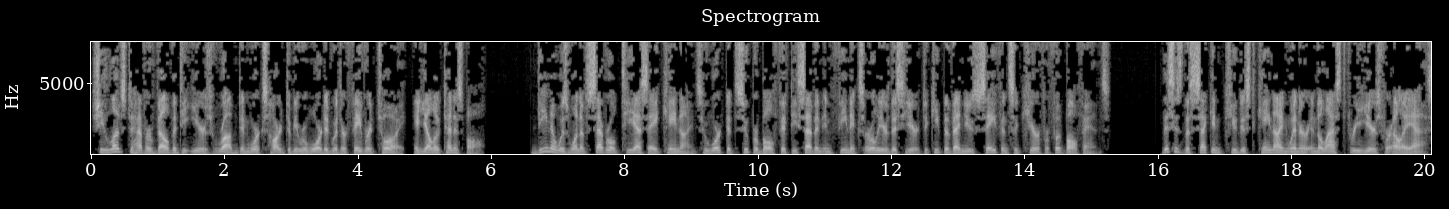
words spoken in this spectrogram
She loves to have her velvety ears rubbed and works hard to be rewarded with her favorite toy, a yellow tennis ball. Dina was one of several TSA canines who worked at Super Bowl 57 in Phoenix earlier this year to keep the venues safe and secure for football fans. This is the second cutest canine winner in the last three years for LAS.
